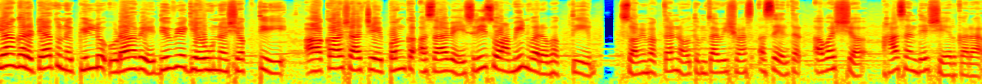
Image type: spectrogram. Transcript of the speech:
या घरट्यातून पिल्लू उडावे दिव्य घेऊन शक्ती. आकाशाचे पंख असावे श्री स्वामींवर भक्ती. स्वामी भक्तांनो तुमचा विश्वास असेल तर अवश्य हा संदेश शेअर करा.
